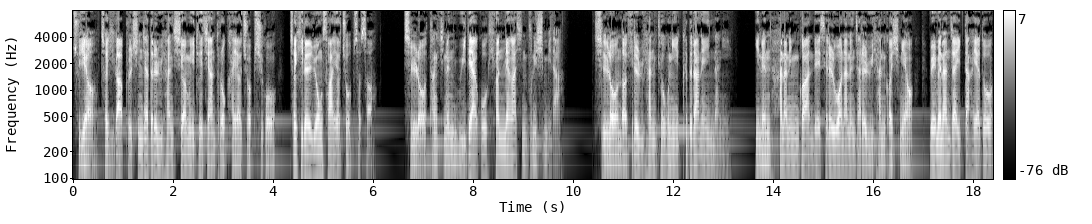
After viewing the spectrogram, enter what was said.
주여 저희가 불신자들을 위한 시험이 되지 않도록 하여 주옵시고 저희를 용서하여 주옵소서. 실로 당신은 위대하고 현명하신 분이십니다. 실로 너희를 위한 교훈이 그들 안에 있나니 이는 하나님과 내세를 원하는 자를 위한 것이며 외면한 자 있다 하여도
